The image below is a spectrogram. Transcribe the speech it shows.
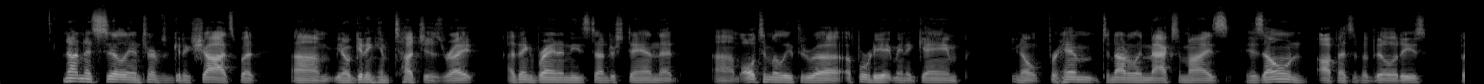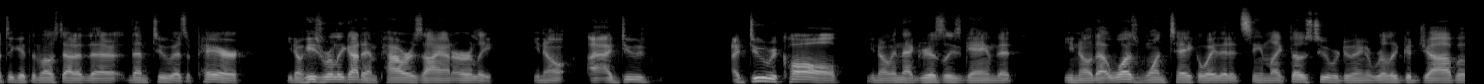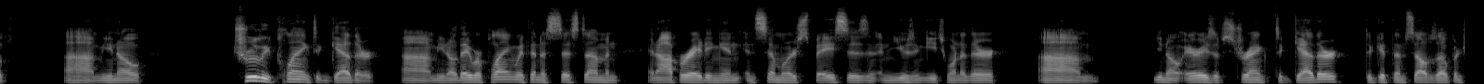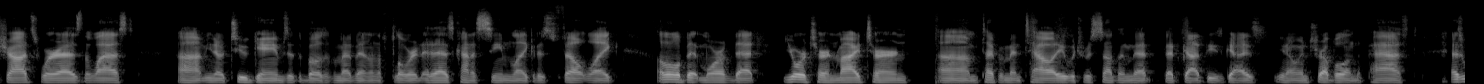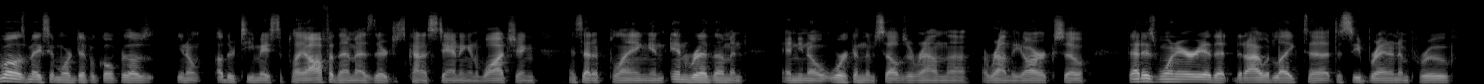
not necessarily in terms of getting shots, but um, you know, getting him touches. Right. I think Brandon needs to understand that um, ultimately through a, a 48 minute game, you know, for him to not only maximize his own offensive abilities, but to get the most out of their, them two as a pair you know, he's really got to empower Zion early. You know, I, I do, I do recall, you know, in that Grizzlies game that, you know, that was one takeaway that it seemed like those two were doing a really good job of, um, you know, truly playing together. Um, you know, they were playing within a system and and operating in, in similar spaces and, and using each one of their, um, you know, areas of strength together to get themselves open shots. Whereas the last um, you know, two games that the both of them have been on the floor, it has kind of seemed like it has felt like a little bit more of that your turn, my turn um, type of mentality, which was something that that got these guys, you know, in trouble in the past, as well as makes it more difficult for those, you know, other teammates to play off of them as they're just kind of standing and watching instead of playing in, in rhythm and and you know working themselves around the around the arc. So that is one area that that I would like to to see Brandon improve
